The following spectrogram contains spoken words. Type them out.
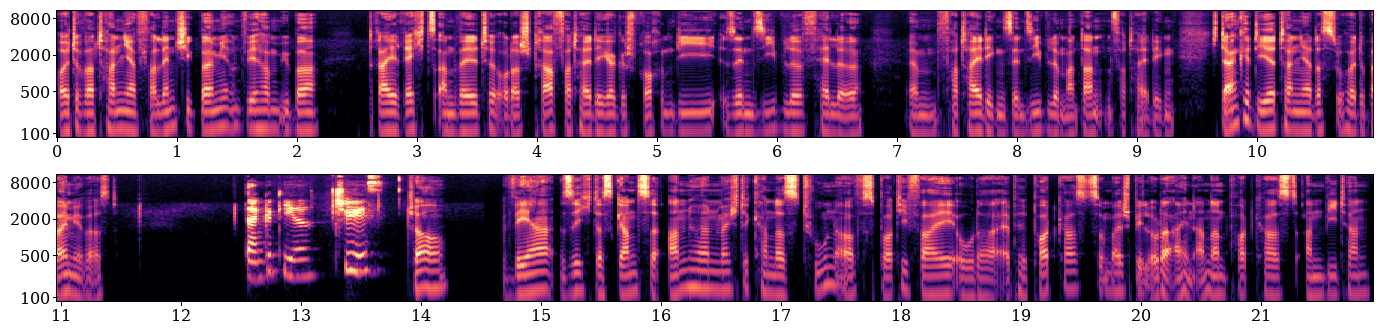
Heute war Tanja Falenschik bei mir und wir haben über drei Rechtsanwälte oder Strafverteidiger gesprochen, die sensible Fälle ähm, verteidigen, sensible Mandanten verteidigen. Ich danke dir, Tanja, dass du heute bei mir warst. Danke dir. Tschüss. Ciao. Wer sich das Ganze anhören möchte, kann das tun auf Spotify oder Apple Podcasts zum Beispiel oder allen anderen Podcast-Anbietern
